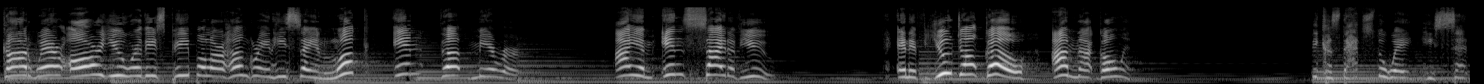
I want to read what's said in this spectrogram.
God, where are you where these people are hungry? And He's saying, Look in the mirror. I am inside of you. And if you don't go, I'm not going. Because that's the way He set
